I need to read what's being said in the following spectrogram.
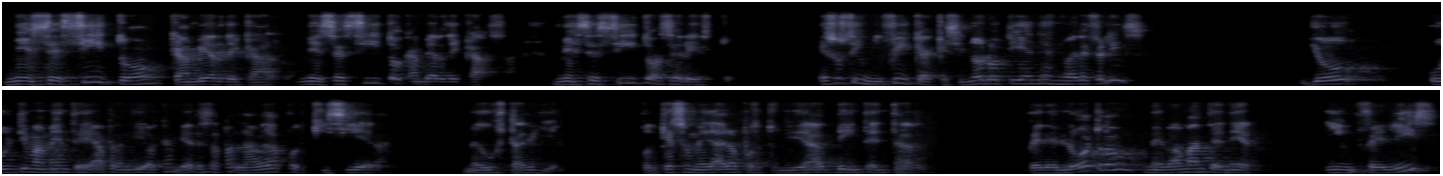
Necesito cambiar de carro, necesito cambiar de casa, necesito hacer esto. Eso significa que si no lo tienes, no eres feliz. Yo últimamente he aprendido a cambiar esa palabra por quisiera, me gustaría, porque eso me da la oportunidad de intentarlo. Pero el otro me va a mantener infeliz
